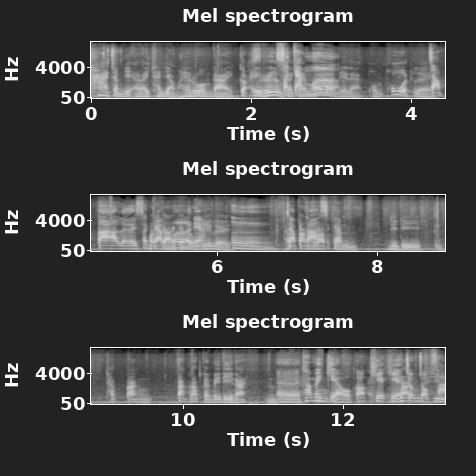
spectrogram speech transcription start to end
ถ้าจะมีอะไรขยับให้ร่วงได้ ก็ไอ้เรื่องสแกมเมอ Scammer ร์นี่แหละ ผมพูดเลย จับตาเลยสแกมเมอประกาศกันร์ตรงเนี่ยนี้เลยอืมถ้าจับตั้งตารับสแกกัมนดีๆ ถ้าตั้งตั้งรับกันไม่ดีนะเออถ้าไม่เกี่ยวก็เคลียร์เคลียร์จบจบทีซะ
